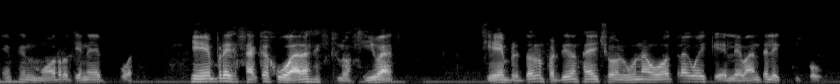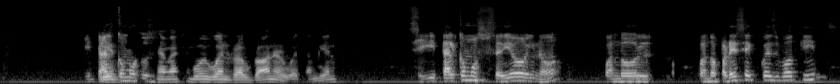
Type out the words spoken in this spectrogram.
Ese morro tiene siempre saca jugadas explosivas. Siempre, todos los partidos ha hecho alguna u otra, güey, que levante el equipo. güey. Y tal Y como, sus- muy buen rock runner, güey, también. sí, tal como sucedió hoy, ¿no? Cuando, cuando aparece Quest Watkins,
